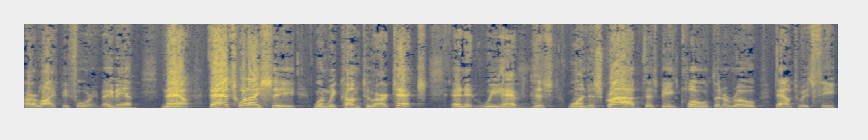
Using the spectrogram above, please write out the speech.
our life before him. Amen? Now, that's what I see when we come to our text, and it, we have this one described as being clothed in a robe down to his feet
